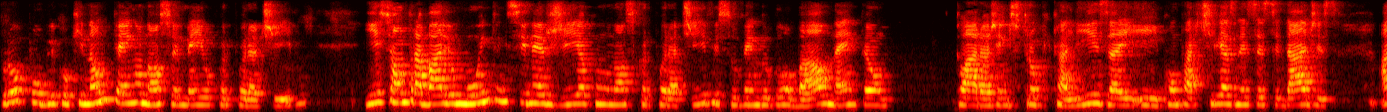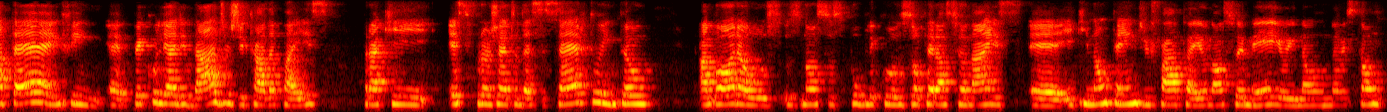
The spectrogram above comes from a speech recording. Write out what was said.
para o público que não tem o nosso e-mail corporativo. Isso é um trabalho muito em sinergia com o nosso corporativo, isso vem do global, né? Então, claro, a gente tropicaliza e, e compartilha as necessidades, até, enfim, é, peculiaridades de cada país para que esse projeto desse certo. Então, agora os, os nossos públicos operacionais é, e que não têm, de fato, aí o nosso e-mail e não, não estão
